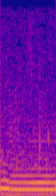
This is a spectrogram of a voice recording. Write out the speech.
음.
